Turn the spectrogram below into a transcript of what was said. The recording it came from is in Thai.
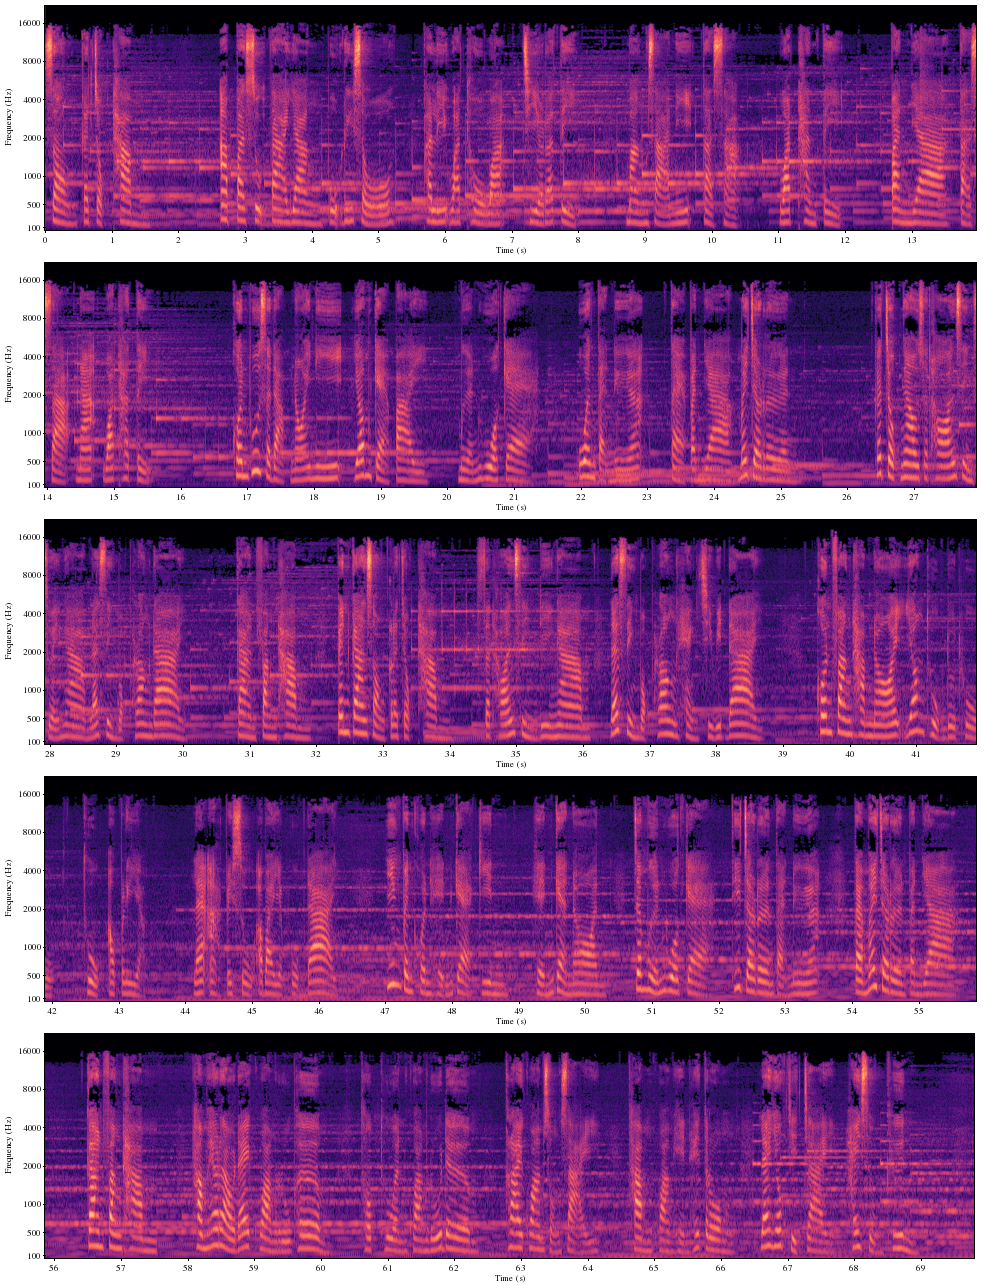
ส่องกระจกธรรม อัปปสุตายังปุริโสภลิวัตโทวะชีรติ มังสานิตัสสะ วัฏทันติ ปัญญาตัสสะนะวัฏติ คนผู้สดับน้อยนี้ย่อมแก่ไป เหมือนวัวแก่ อ้วนแต่เนื้อ แต่ปัญญาไม่เจริญ กระจกเงาสะท้อนสิ่งสวยงามและสิ่งบกพร่องได้ การฟังธรรมเป็นการส่องกระจกธรรม สะท้อนสิ่งดีงาม และสิ่งบกพร่องแห่งชีวิตได้ คนฟังธรรมน้อยย่อมถูกดูถูก ถูกเอาเปรียบ และอาจไปสู่อบายภูมิได้ ยิ่งเป็นคนเห็นแก่กิน เห็นแก่นอน จะเหมือนวัวแก่ที่เจริญแต่เนื้อ แต่ไม่เจริญปัญญา การฟังธรรมทำให้เราได้ความรู้เพิ่ม ทบทวนความรู้เดิม คลายความสงสัยทำความเห็นให้ตรง และยกจิตใจให้สูงขึ้น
